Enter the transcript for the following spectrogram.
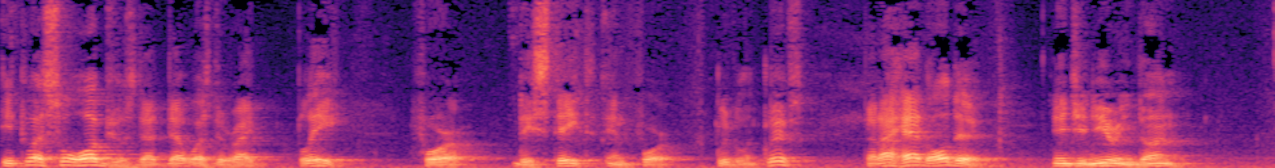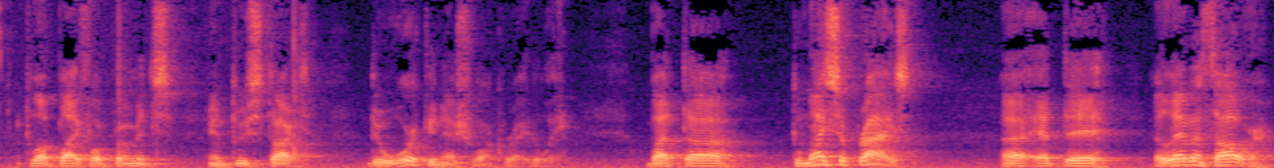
It was so obvious that that was the right play for the state and for Cleveland Cliffs that I had all the engineering done to apply for permits and to start the work in Nashwauk right away. But uh, to my surprise, uh, at the 11th hour,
